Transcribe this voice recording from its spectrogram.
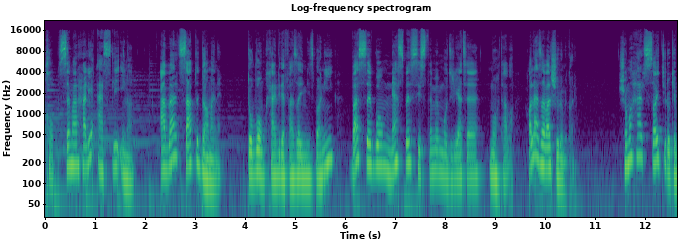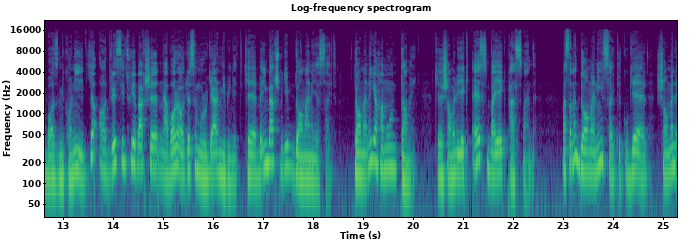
خب سه مرحله اصلی اینان. اول ثبت دامنه. دوم خرید فضای میزبانی. و سوم نصب سیستم مدیریت محتوا. حالا از اول شروع می‌کنیم. شما هر سایتی رو که باز می‌کنید یا آدرسی توی بخش نوار آدرس مرورگر می‌بینید که به این بخش میگیم دامنه سایت. دامنه یا همون domain که شامل یک اسم و یک پسونده. مثلا دامنه سایت گوگل شامل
